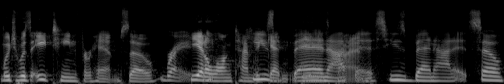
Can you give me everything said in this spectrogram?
which was eighteen for him. So right? he had a long time He's to get. in been at prime. this. He's been at it. So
